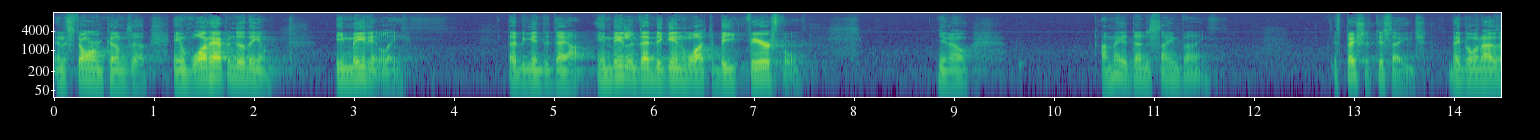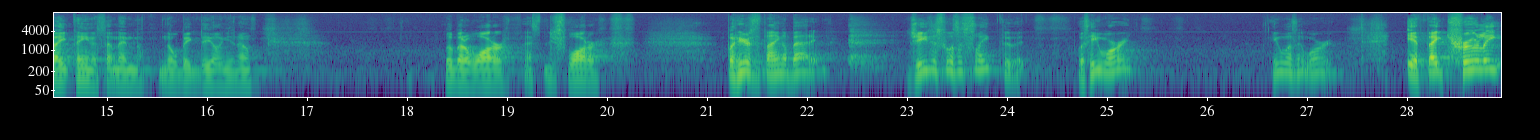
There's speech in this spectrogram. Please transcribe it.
And a storm comes up. And what happened to them? Immediately, they begin to doubt. Immediately, they begin what? To be fearful. You know, I may have done the same thing, especially at this age. Maybe when I was 18 or something, no big deal, you know. A little bit of water, that's just water. But here's the thing about it Jesus was asleep through it. Was he worried? He wasn't worried. If they truly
